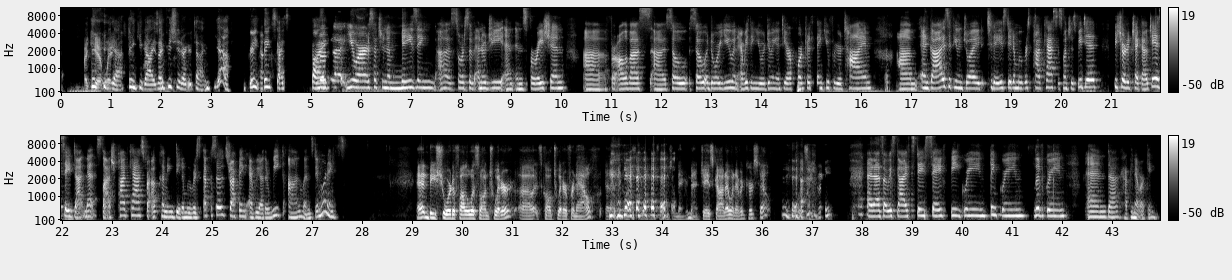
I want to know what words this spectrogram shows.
I can't wait. yeah. Thank you guys. I appreciate all your time. Yeah. Great. Thanks, guys. Bye. Rosa, you are such an amazing uh, source of energy and inspiration uh, for all of us. Uh, so, so adore you and everything you were doing at DR Fortress. Thank you for your time. Um, and guys, if you enjoyed today's Data Movers podcast as much as we did, be sure to check out jsa.net slash podcast for upcoming Data Movers episodes dropping every other week on Wednesday mornings. And be sure to follow us on Twitter. Uh, it's called Twitter for now. Uh, you don't have to change the name at Jay Scotto and Evan Kirstel. We'll see you then. And as always, guys, stay safe, be green, think green, live green, and uh, happy networking.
